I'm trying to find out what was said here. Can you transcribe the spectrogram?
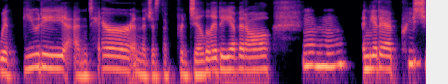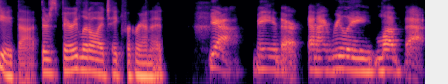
with beauty and terror and the, just the fragility of it all. Mm-hmm. And yet I appreciate that. There's very little I take for granted. Yeah, me either. And I really love that.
